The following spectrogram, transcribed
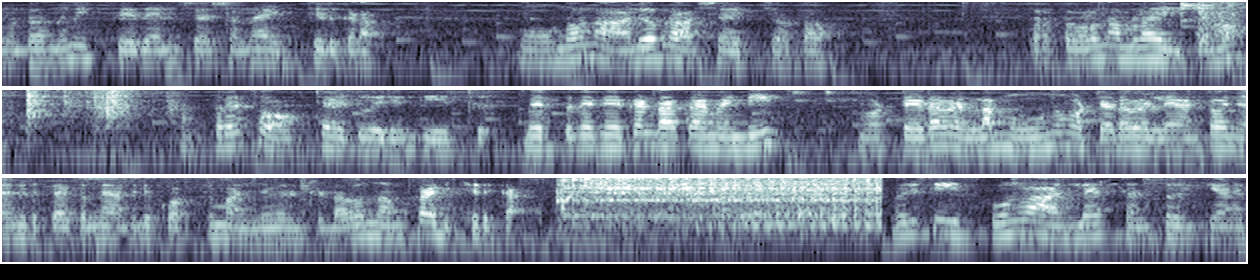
കൊണ്ടൊന്ന് മിക്സ് ചെയ്തതിന് ശേഷം ഒന്ന് അരിച്ചെടുക്കണം. മൂന്നോ നാലോ പ്രാവശ്യം അരിച്ചോട്ടോ എത്രത്തോളം നമ്മൾ അരിക്കണം. അത്ര സോഫ്റ്റ് ആയിട്ട് വരും കേക്ക് ബർത്ത്ഡേ കേക്ക് ഉണ്ടാക്കാൻ വേണ്ടി മുട്ടയുടെ വെള്ളം മൂന്ന് മുട്ടയുടെ വെള്ളയാണ് കേട്ടോ ഞാൻ എടുത്തേക്കുന്നത്. അതിൽ കുറച്ച് മഞ്ഞൾ ഇട്ടിട്ടുണ്ട് അതൊന്ന് നമുക്ക് അടിച്ചെടുക്കാം. ഒരു ടീസ്പൂൺ വാനില എസൻസ് ഒഴിക്കുകയാണ്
